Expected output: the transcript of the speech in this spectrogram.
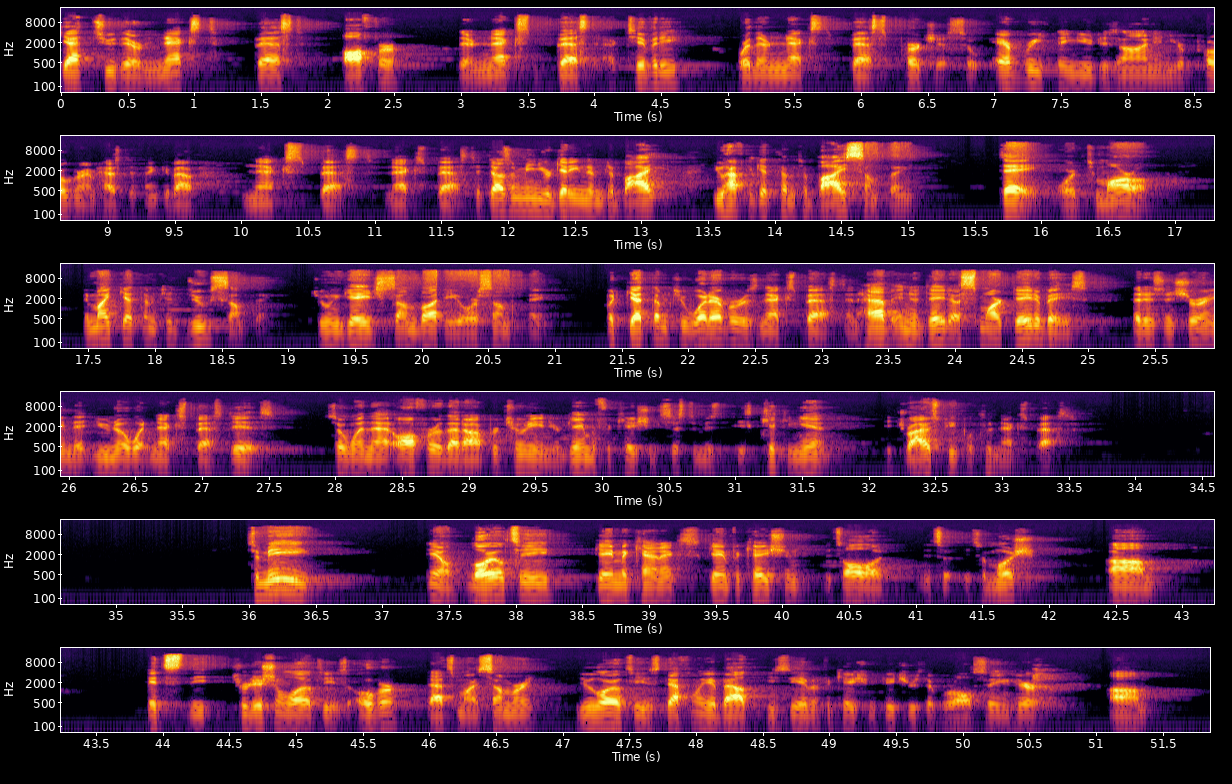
get to their next best offer, their next best activity, or their next best purchase. So everything you design in your program has to think about next best, next best. It doesn't mean you're getting them to buy, you have to get them to buy something today or tomorrow. It might get them to do something, to engage somebody or something, but get them to whatever is next best and have in a, data, a smart database that is ensuring that you know what next best is. So when that offer, that opportunity in your gamification system is, is kicking in, it drives people to next best to me, you know, loyalty, game mechanics, gamification, it's all a, it's a, it's a mush. Um, it's the traditional loyalty is over. That's my summary. New loyalty is definitely about these gamification features that we're all seeing here. Um,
